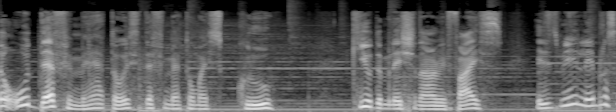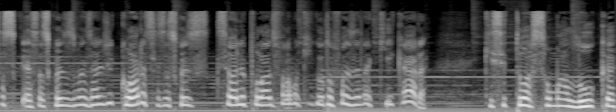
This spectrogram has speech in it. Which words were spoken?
Então o Death Metal, esse Death Metal mais cru que o Domination Army faz, eles me lembram essas, essas coisas mais hardcore, essas coisas que você olha pro lado e fala, mas o que, que eu tô fazendo aqui, cara? que situação maluca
